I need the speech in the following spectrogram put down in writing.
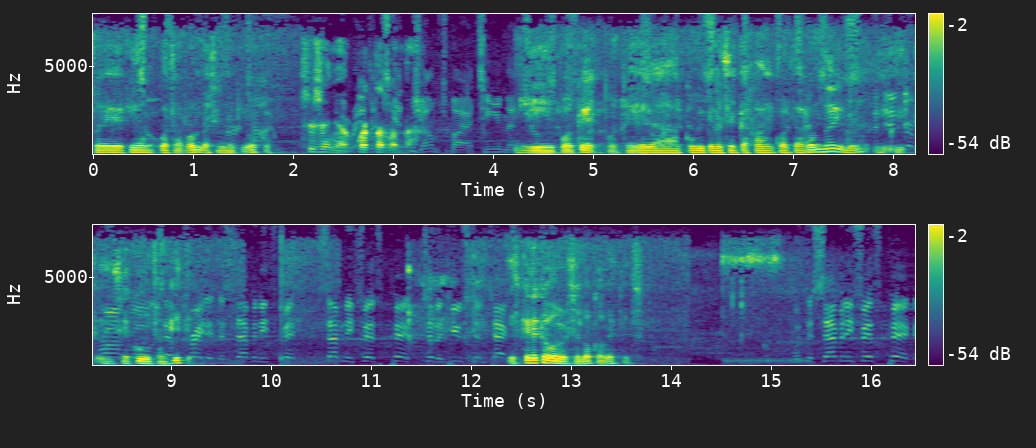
fue hicieron cuatro rondas, si no me equivoco. Sí, señor, cuarta ronda. ¿Y por qué? Porque era el QB que les encajaba en cuarta ronda y, no, y, y ese QB franquicia. Es que hay que volverse loco a veces. With the 75th pick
